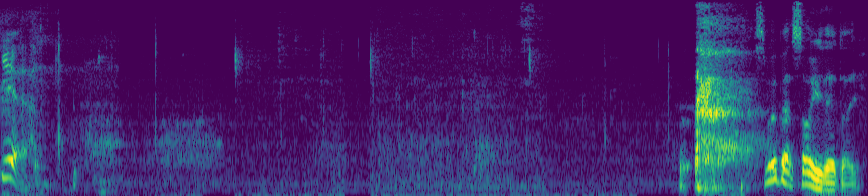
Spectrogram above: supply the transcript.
Yeah. So whereabouts are you there, Dave?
